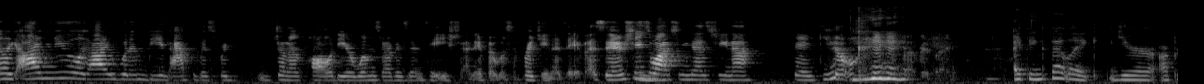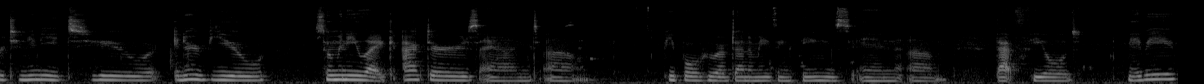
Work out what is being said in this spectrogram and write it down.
like I knew like I wouldn't be an activist for gender equality or women's representation if it was for Geena Davis. And if she's mm-hmm. watching this, Geena, thank you I think that like your opportunity to interview so many like actors and um, people who have done amazing things in um, that field, maybe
